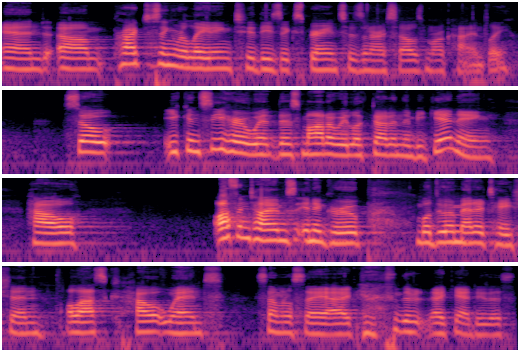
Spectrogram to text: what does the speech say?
and um, practicing relating to these experiences in ourselves more kindly. So you can see here with this motto we looked at in the beginning, how oftentimes in a group, we'll do a meditation. I'll ask how it went. Someone will say, I, I can't do this.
